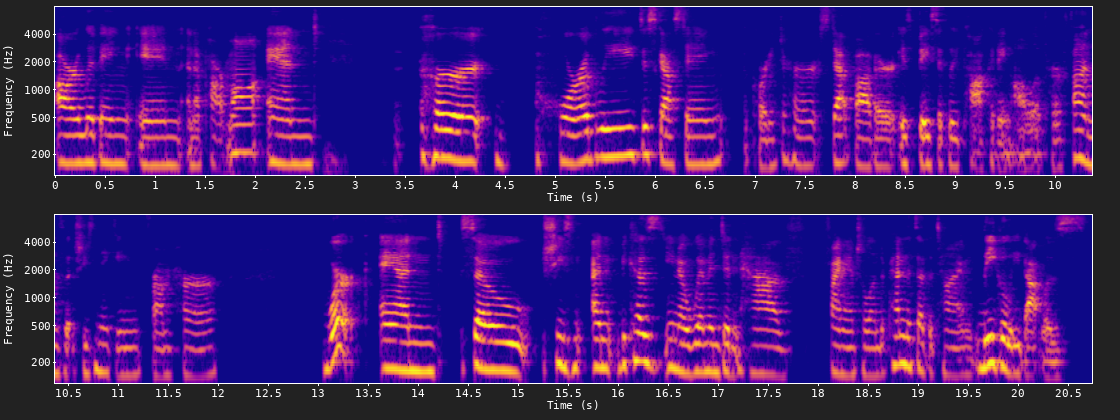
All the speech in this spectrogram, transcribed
are living in an apartment and her horribly disgusting according to her stepfather is basically pocketing all of her funds that she's making from her work and so she's and because you know women didn't have financial independence at the time legally that was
